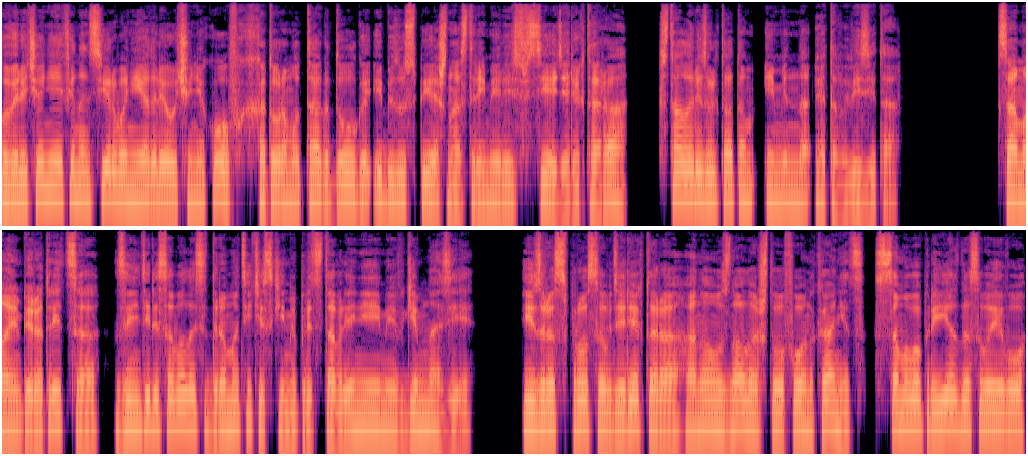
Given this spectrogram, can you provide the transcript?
Увеличение финансирования для учеников, к которому так долго и безуспешно стремились все директора, стало результатом именно этого визита. Сама императрица заинтересовалась драматическими представлениями в гимназии. Из расспросов директора она узнала, что фон Канец с самого приезда своего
